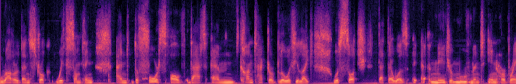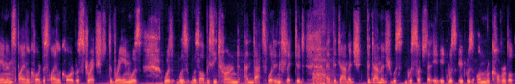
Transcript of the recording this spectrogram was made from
rather than struck with something. And the force of of that um, contact or blow, if you like, was such that there was a, a, major movement in her brain and spinal cord. The spinal cord was stretched, the brain was was was was obviously turned, and that's what inflicted uh, the damage. The damage was was such that it, it was it was unrecoverable.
